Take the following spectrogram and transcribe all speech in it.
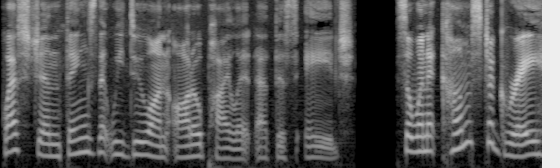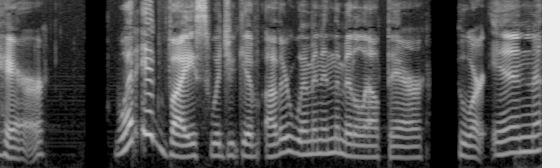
question things that we do on autopilot at this age. So, when it comes to gray hair, what advice would you give other women in the middle out there who are in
